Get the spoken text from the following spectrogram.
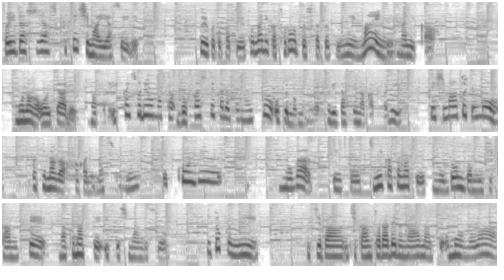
取り出しやすくてしまいやすいです。どういうことかというと、何か取ろうとしたときに、前に何か物が置いてあるとなったら、一回それをまたどかしてからじゃないと奥のものが取り出せなかったり、で、しまうときも、ま手間がかかりますよね。で、こういうのが、えっ、ー、と、積み重なってですね、どんどん時間ってなくなっていってしまうんですよ。で特に一番時間取られるなぁなんて思うのは、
